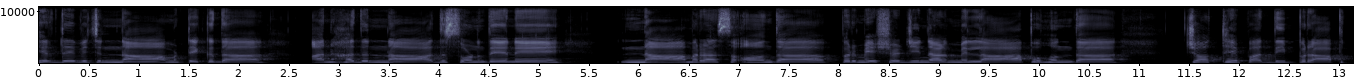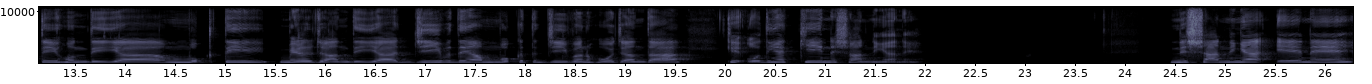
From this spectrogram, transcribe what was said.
ਹਿਰਦੇ ਵਿੱਚ ਨਾਮ ਟਿਕਦਾ ਅਨਹਦ ਨਾਦ ਸੁਣਦੇ ਨੇ। ਨਾਮ ਰਸ ਆਉਂਦਾ, ਪਰਮੇਸ਼ਰ ਜੀ ਨਾਲ ਮਿਲਾਪ ਹੁੰਦਾ। ਚੌਥੇ ਪਦ ਦੀ ਪ੍ਰਾਪਤੀ ਹੁੰਦੀ ਆ, ਮੁਕਤੀ ਮਿਲ ਜਾਂਦੀ ਆ। ਜੀਵਦਿਆਂ ਮੁਕਤ ਜੀਵਨ ਹੋ ਜਾਂਦਾ ਕਿ ਉਹਦੀਆਂ ਕੀ ਨਿਸ਼ਾਨੀਆਂ ਨੇ। ਨਿਸ਼ਾਨੀਆਂ ਇਹ ਨੇ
